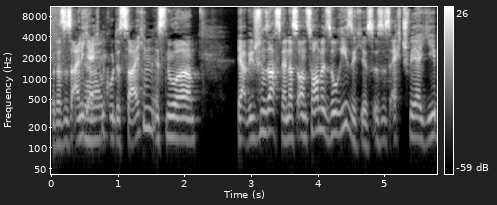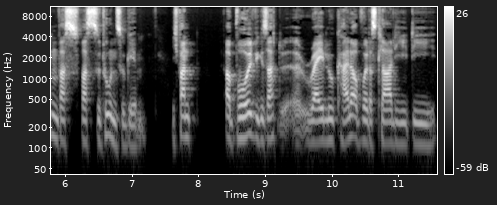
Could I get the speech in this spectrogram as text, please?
So, das ist eigentlich ja. echt ein gutes Zeichen. Ist nur, ja, wie du schon sagst, wenn das Ensemble so riesig ist, ist es echt schwer, jedem was, was zu tun zu geben. Ich fand, obwohl, wie gesagt, äh, Ray Luke Kyler, obwohl das klar die, die,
